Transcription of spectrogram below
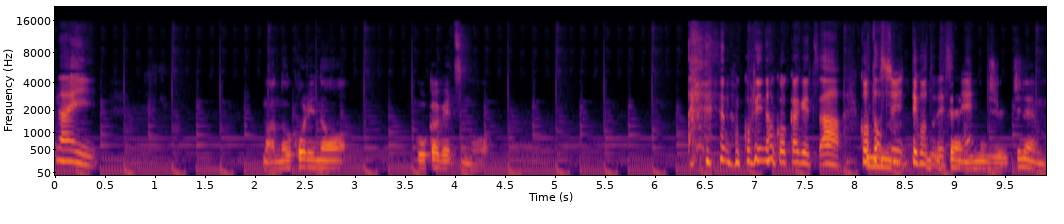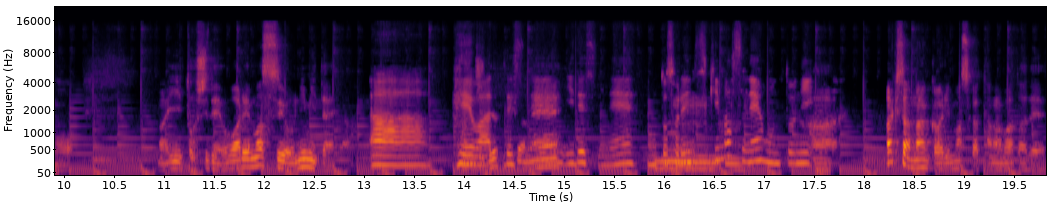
ない。まあ残りの5ヶ月も 残りの5ヶ月、あ、今年ってことですね。うん2021年もまあいい年で終われますようにみたいな。ああ、平和ですねね。いいですね。本当それにつきますね、本当に。はい。アキさん何かありますか？七夕で。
